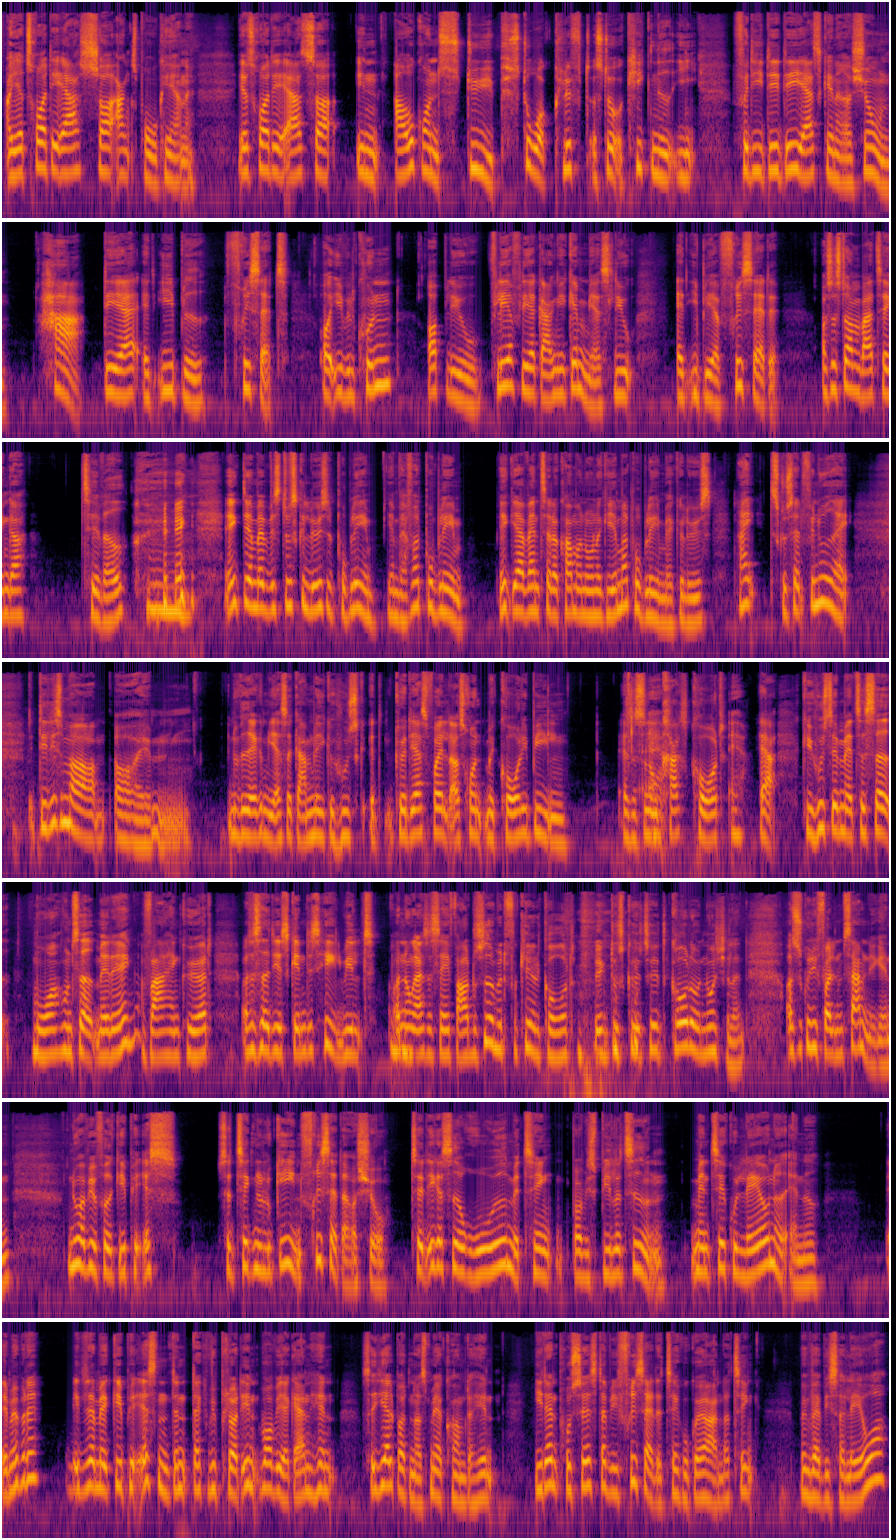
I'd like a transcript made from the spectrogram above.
Og jeg tror, det er så angstprovokerende. Jeg tror, det er så en afgrundsdyb, stor kløft at stå og kigge ned i. Fordi det er det, jeres generation har. Det er, at I er blevet frisat. Og I vil kun opleve flere og flere gange igennem jeres liv, at I bliver frisatte. Og så står man bare og tænker, til hvad? Mm. ikke det med, hvis du skal løse et problem. Jamen, hvad for et problem? Ikke, jeg er vant til, at der kommer nogen og giver mig et problem, jeg kan løse. Nej, det skal du selv finde ud af. Det er ligesom at, at øhm, nu ved jeg ikke, om I er så gamle, I kan huske, at kørte jeres forældre også rundt med kort i bilen? Altså sådan nogle Ja. krakskort. Ja. ja. Kan I huske det med, at så sad mor, hun sad med det, ikke? og far han kørte, og så sad de og skændtes helt vildt. Og nogle gange så sagde far, du sidder med et forkert kort, ikke? du skal til et kort over Nordsjælland. Og så skulle de folde dem sammen igen. Nu har vi jo fået GPS, så teknologien frisætter os jo til ikke at sidde og rode med ting, hvor vi spilder tiden, men til at kunne lave noget andet. Er I med på det? I det der med GPS'en, den, der kan vi plotte ind, hvor vi er gerne hen, så hjælper den os med at komme derhen. I den proces, der er vi frisatte til at kunne gøre andre ting. Men hvad vi så laver,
